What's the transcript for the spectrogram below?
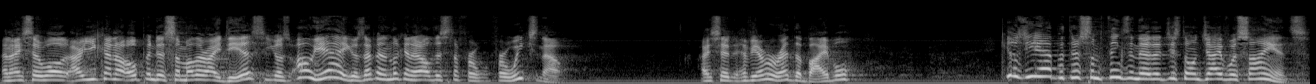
And I said, well, are you kind of open to some other ideas? He goes, oh yeah. He goes, I've been looking at all this stuff for, for weeks now. I said, have you ever read the Bible? He goes, yeah, but there's some things in there that just don't jive with science.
